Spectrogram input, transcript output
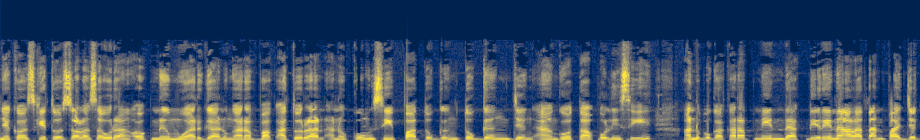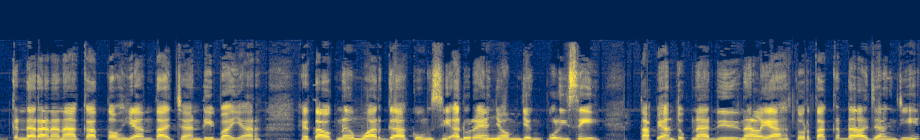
Nyakos kitu salah seorang oknum warga ngarempak aturan anu kungsi patugeng-tugeng jeung anggota polisi anu boga karep nindak dirina alatan pajak kendaraanana katoh yang tacan dibayar. Eta oknum warga kungsi adu renyom jeung polisi. Tapi antukna dirina leah turta kedal janji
